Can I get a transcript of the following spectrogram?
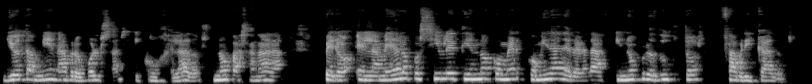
yo también abro bolsas y congelados, no pasa nada, pero en la medida de lo posible tiendo a comer comida de verdad y no productos fabricados.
